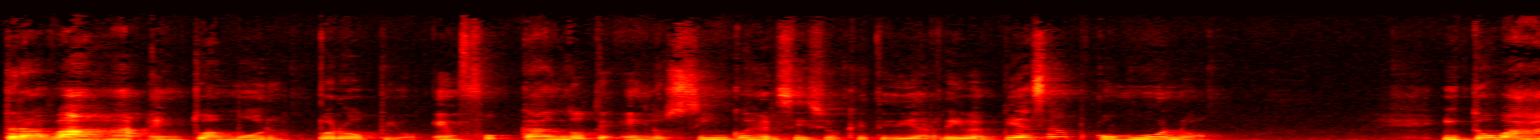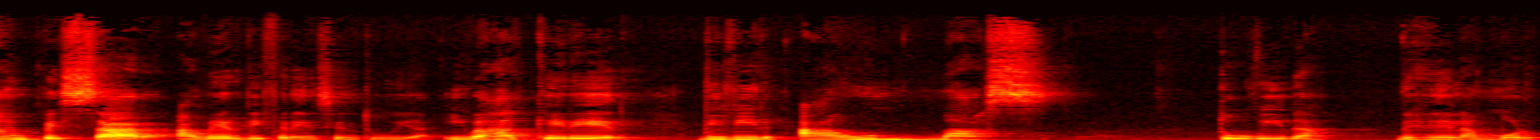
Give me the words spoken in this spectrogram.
Trabaja en tu amor propio, enfocándote en los cinco ejercicios que te di arriba. Empieza con uno. Y tú vas a empezar a ver diferencia en tu vida y vas a querer vivir aún más tu vida desde el amor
